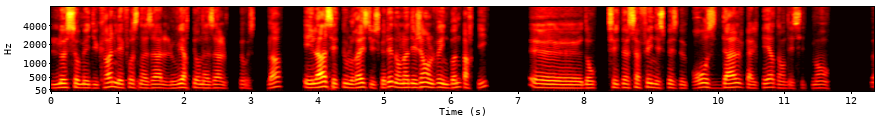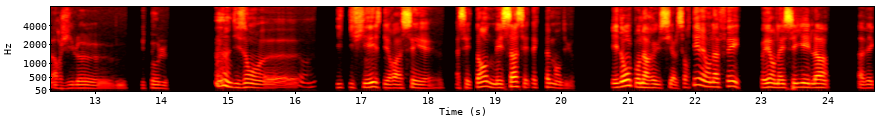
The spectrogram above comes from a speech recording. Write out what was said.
le sommet du crâne, les fosses nasales, l'ouverture nasale plutôt là. Et là, c'est tout le reste du squelette. On a déjà enlevé une bonne partie. Euh, donc, ça fait une espèce de grosse dalle calcaire dans des sédiments argileux, plutôt, disons, euh, litifiés, c'est-à-dire assez, assez tendres, mais ça, c'est extrêmement dur. Et donc, on a réussi à le sortir et on a fait, vous voyez, on a essayé là, avec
